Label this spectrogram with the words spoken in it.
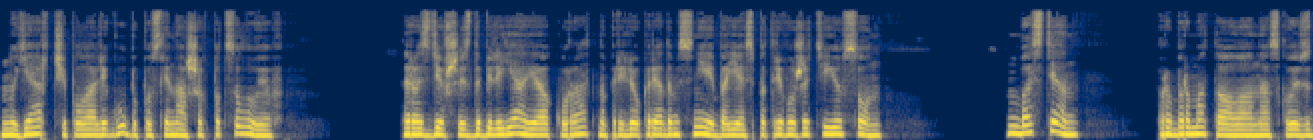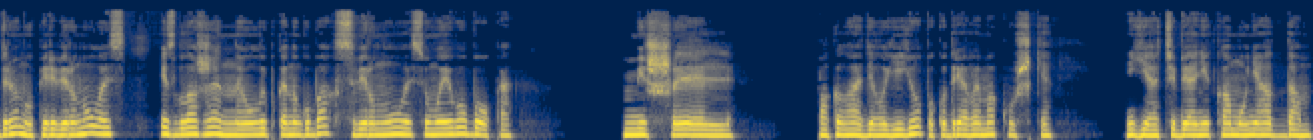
но ярче пылали губы после наших поцелуев. Раздевшись до белья, я аккуратно прилег рядом с ней, боясь потревожить ее сон — «Бастиан!» Пробормотала она сквозь дрему, перевернулась и с блаженной улыбкой на губах свернулась у моего бока. «Мишель!» Погладил ее по кудрявой макушке. «Я тебя никому не отдам!»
